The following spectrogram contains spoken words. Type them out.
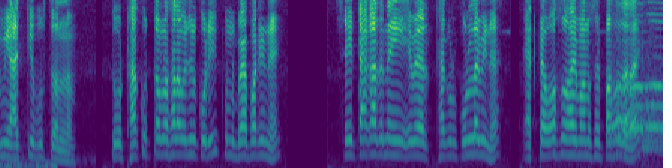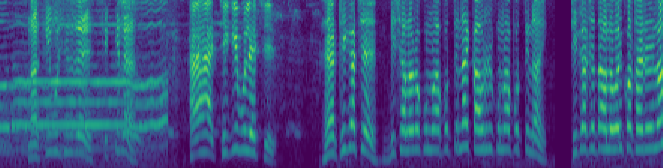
আমি আজকে বুঝতে পারলাম তো ঠাকুর তো আমরা সারা বছর করি কোনো ব্যাপারই নেই সেই টাকাতে নেই এবার ঠাকুর করলামই না একটা অসহায় মানুষের পাশে দাঁড়ায় না কি বলছিস রে ঠিক কি না হ্যাঁ হ্যাঁ ঠিকই বলেছিস হ্যাঁ ঠিক আছে বিশালেরও কোনো আপত্তি নাই কাউরির কোনো আপত্তি নাই ঠিক আছে তাহলে ওই কথাই রইলো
